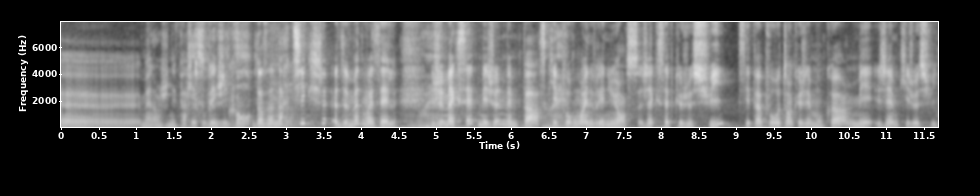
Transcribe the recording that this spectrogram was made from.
euh, mais alors, je n'ai pas retrouvé quand. Dans un article de Mademoiselle. Je m'accepte, mais je ne m'aime pas, ce qui est pour moi une vraie nuance. J'accepte que je suis, c'est pas pour autant que j'aime mon corps, mais j'aime qui je suis.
